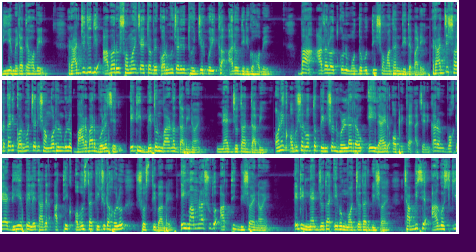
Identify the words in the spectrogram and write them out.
ডিএ মেটাতে হবে। রাজ্য যদি আবারও সময় চায়, তবে কর্মচারীদের ধৈর্যের পরীক্ষা আরও দীর্ঘ হবে। বা আদালত কোনো মধ্যবর্তী সমাধান দিতে পারে। রাজ্যের সরকারি কর্মচারী সংগঠনগুলো বারবার বলেছেন, এটি বেতন বাড়ানোর দাবি নয়। ন্যায্যতার দাবি। অনেক অবসরপ্রাপ্ত পেনশন হোল্ডাররাও এই রায়ের অপেক্ষায় আছেন, কারণ বকেয়া ডিএ পেলে তাদের আর্থিক অবস্থা কিছুটা হলেও স্বস্তি পাবে। এই মামলা শুধু আর্থিক বিষয় নয়, এটি ন্যায্যতা এবং মর্যাদার বিষয়। ছাব্বিশে আগস্ট কি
